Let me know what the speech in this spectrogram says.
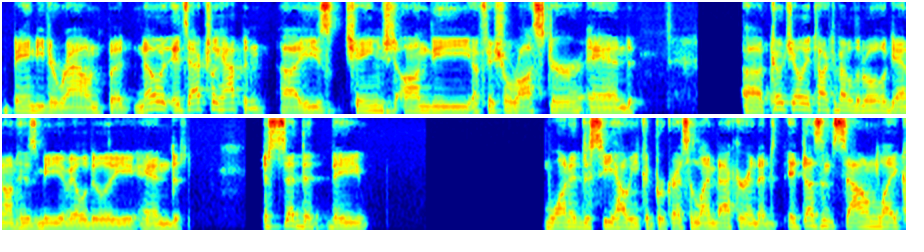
bandied around but no it's actually happened. Uh, he's changed on the official roster and uh, coach elliott talked about a little again on his media availability and just said that they wanted to see how he could progress at linebacker and that it doesn't sound like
